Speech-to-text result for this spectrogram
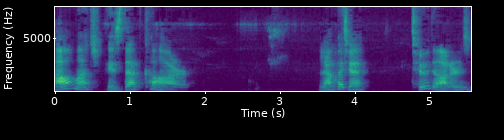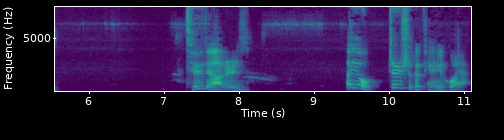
How much is that car? 两块钱，two dollars. Two dollars. 哎呦，真是个便宜货呀！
